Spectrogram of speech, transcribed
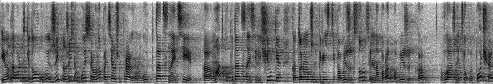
И он довольно-таки долго будет жить, но жить он будет все равно по тем же правилам. Он будет пытаться найти э, матку, пытаться найти личинки, которые нужно перенести поближе к солнцу или, наоборот, поближе к влажной теплой почве.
